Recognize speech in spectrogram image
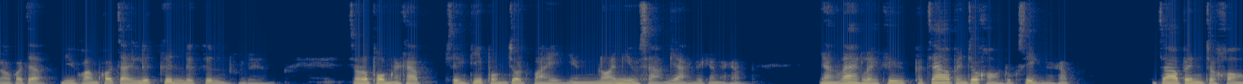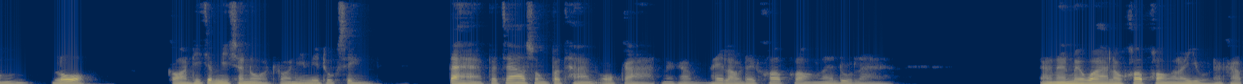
เราก็จะมีความเข้าใจลึกขึ้นลึกขึ้นกว่าเดิมสำหรับผมนะครับ สิ่งที่ผมจดไว้อย่างน้อยมีอยู่ 3 อย่างด้วยกันนะครับ อย่างแรกเลยคือพระเจ้าเป็นเจ้าของทุกสิ่งนะครับ พระเจ้าเป็นเจ้าของโลก ก่อนที่จะมีโฉนดก่อนที่มีทุกสิ่ง แต่พระเจ้าทรงประทานโอกาสนะครับ ให้เราได้ครอบครองและดูแล ดังนั้นไม่ว่าเราครอบครองอะไรอยู่นะครับ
